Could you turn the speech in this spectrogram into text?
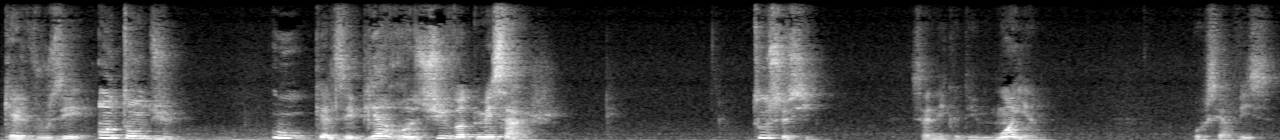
qu'elles vous aient entendu ou qu'elles aient bien reçu votre message. Tout ceci, ça n'est que des moyens au service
